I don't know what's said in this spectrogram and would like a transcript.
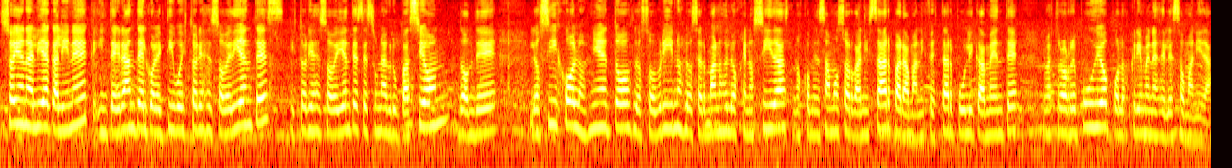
Soy Analía Kalinek, integrante del colectivo Historias Desobedientes. Historias Desobedientes es una agrupación donde los hijos, los nietos, los sobrinos, los hermanos de los genocidas nos comenzamos a organizar para manifestar públicamente nuestro repudio por los crímenes de lesa humanidad.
